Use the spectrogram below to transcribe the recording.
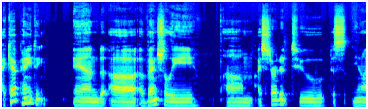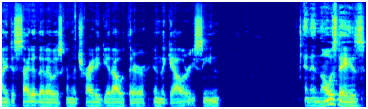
I kept painting, and uh, eventually, um, I started to, you know, I decided that I was going to try to get out there in the gallery scene. And in those days,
